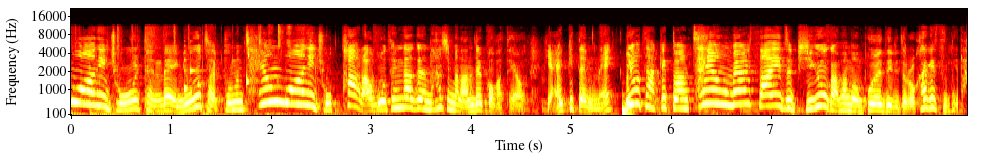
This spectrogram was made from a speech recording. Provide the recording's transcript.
보완이 좋을 텐데 이 제품은 체형 보완이 좋다라고 생각은 하시면 안 될 것 같아요. 얇기 때문에. 이 자켓 또한 체형별 사이즈 비교감 한번 보여드리도록 하겠습니다.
